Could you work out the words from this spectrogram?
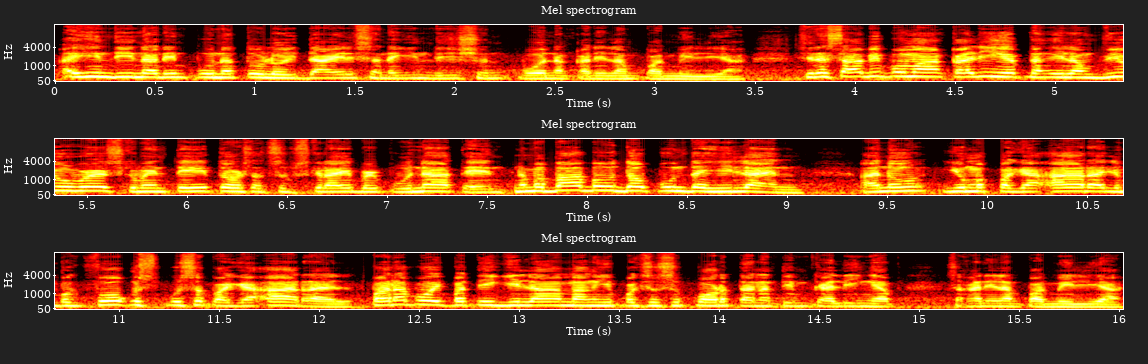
ay hindi na rin po natuloy dahil sa naging desisyon po ng kanilang pamilya. Sinasabi po mga kalingap ng ilang viewers, commentators at subscriber po natin na mababaw daw pong dahilan ano, yung mapag-aaral, yung pag-focus po sa pag-aaral para po ipatigil lamang yung pagsusuporta ng Team Kalingap sa kanilang pamilya.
